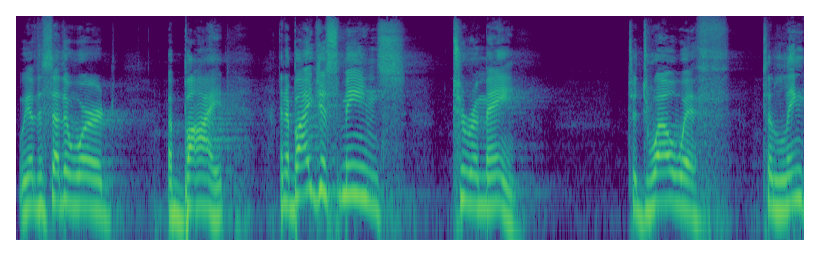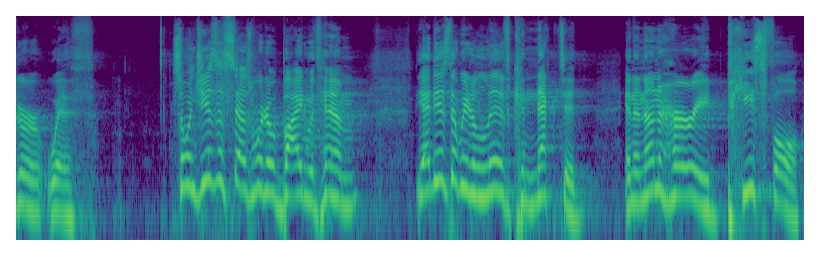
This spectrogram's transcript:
We have this other word, abide. And abide just means to remain to dwell with, to linger with. So when Jesus says we're to abide with him, the idea is that we're to live connected in an unhurried, peaceful,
